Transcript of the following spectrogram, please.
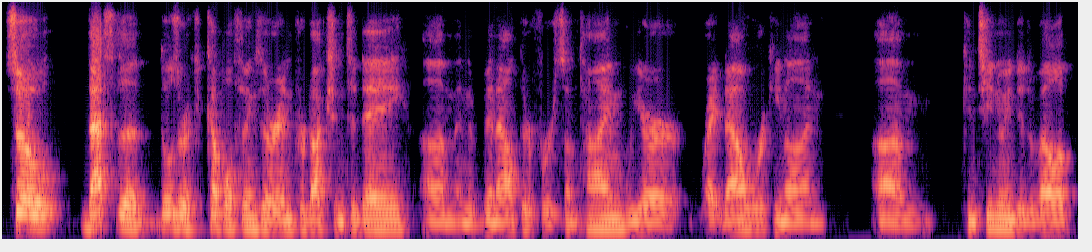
So that's the, those are a couple of things that are in production today um, and have been out there for some time. We are right now working on um, continuing to develop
